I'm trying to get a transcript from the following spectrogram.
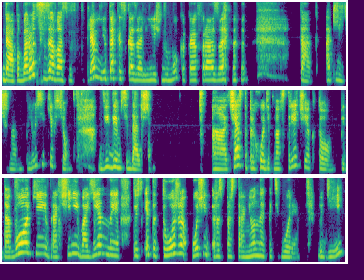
Да, побороться за вас. Прям мне так и сказали. Я еще думаю, какая фраза. Так, отлично. Плюсики, все. Двигаемся дальше. А, часто приходят на встречи кто? Педагоги, врачи, военные. То есть это тоже очень распространенная категория людей.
